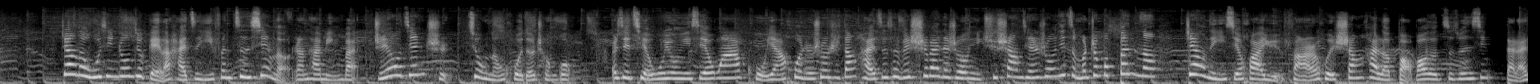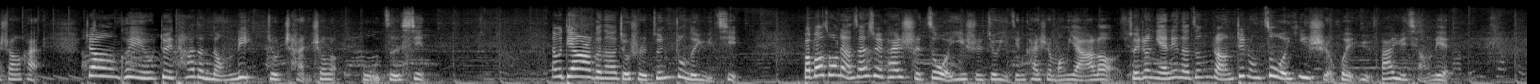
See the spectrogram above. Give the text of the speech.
这样的无形中就给了孩子一份自信了，让他明白，只要坚持就能获得成功。而且切勿用一些挖苦呀，或者说是当孩子特别失败的时候，你去上前说你怎么这么笨呢？这样的一些话语反而会伤害了宝宝的自尊心，带来伤害，这样可以对他的能力就产生了不自信。那么第二个呢，就是尊重的语气。宝宝从两三岁开始，自我意识就已经开始萌芽了。随着年龄的增长，这种自我意识会愈发愈强烈。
